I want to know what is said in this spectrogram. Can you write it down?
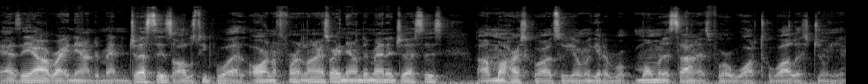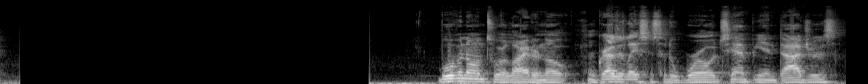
as they are right now demanding justice. All those people are, on the front lines right now demanding justice. Uh, my heart's go out to you. I'm gonna get a moment of silence for walter wallace jr Moving on to a lighter note, congratulations to the world champion Dodgers,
